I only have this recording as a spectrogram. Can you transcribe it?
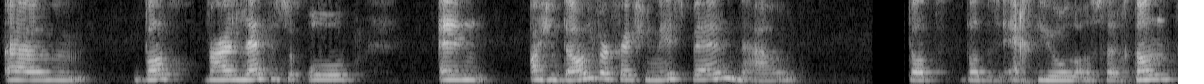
ehm, wat, waar letten ze op. En als je dan perfectionist bent, nou, dat, dat is echt heel lastig. Dan,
